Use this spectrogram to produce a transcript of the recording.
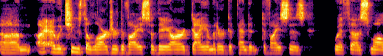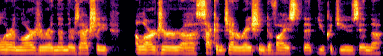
um, I, I, would choose the larger device. So they are diameter dependent devices with uh, smaller and larger, and then there's actually a larger uh, second generation device that you could use in the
